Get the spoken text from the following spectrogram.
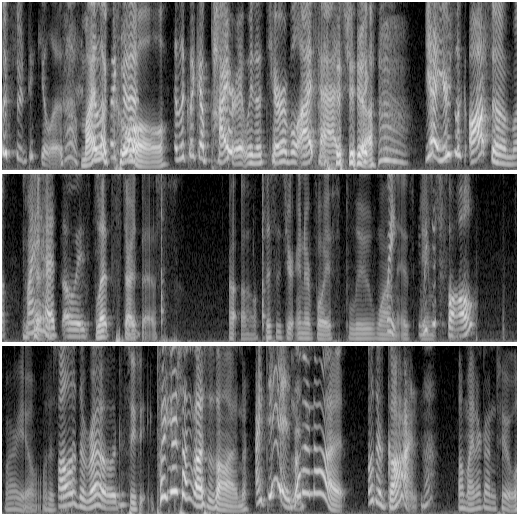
looks ridiculous. Mine look look like a- cool. I look like a pirate with a terrible eye patch. Like, yeah. yeah, yours look awesome. My Okay. head's always. Let's start this. Uh oh. This is your inner voice. Blue one Wait, is did we just fall? Where are you? What is Follow the road. Cece, put your sunglasses on. I did. No, they're not. oh, they're gone. Oh, mine are gone too.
